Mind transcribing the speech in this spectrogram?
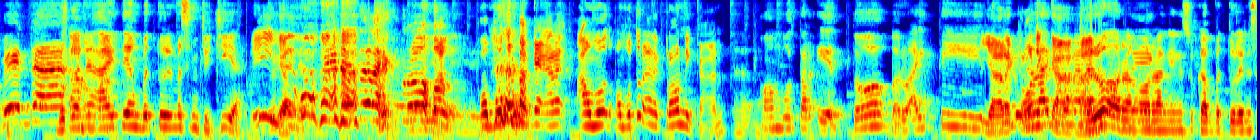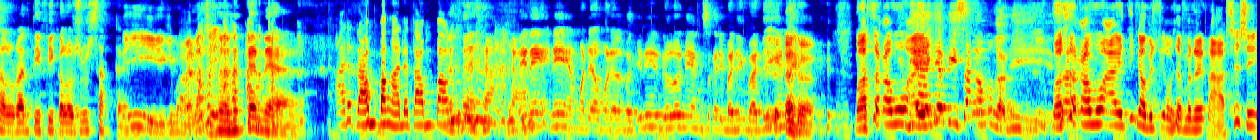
Beda. Bukannya Sama. IT yang betulin mesin cuci ya? Iya. Beda itu elektro. Komputer pakai ele- kompu- komputer elektronik kan? Komputer itu baru IT. Ya, Tapi beda elektronik kan. elektronik. orang-orang yang suka betulin saluran TV kalau rusak kan? Ih, gimana sih? kan ya. Ada tampang, ada tampang. ini nih yang model-model begini dulu nih yang suka dibanding-bandingin nih. Masa kamu Dia IT aja bisa, kamu nggak bisa. Masa kamu IT nggak bisa bisa benerin AC sih?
